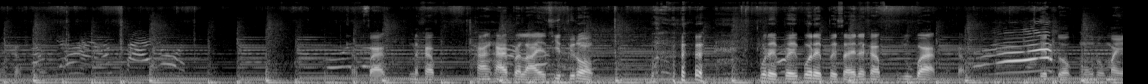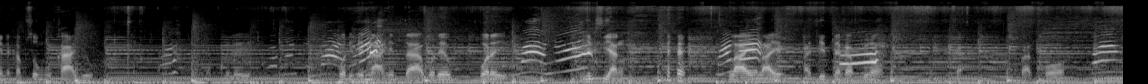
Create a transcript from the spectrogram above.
นะครับครับฝากนะครับห่างหายไปหลายอาทิตย์พี่น้องบ่ได้ไปบ่ได้ไปใส่นะครับ อยู่บ้านนะครับเฮ็ดดอกมงดอกไม้นะครับส่งลูกค้าอยู่ เลยบ่ได้เห็นหน้าเห็นตาบ่ได้บ่ได้ยินเสียง หลายหลายอาทิตย์นะครับพี่น้องฝากขอโท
